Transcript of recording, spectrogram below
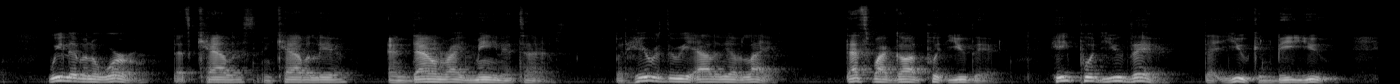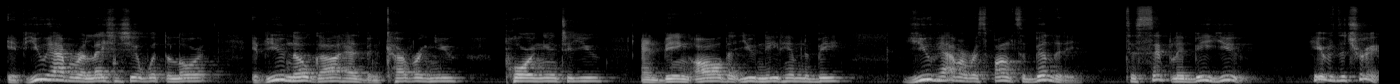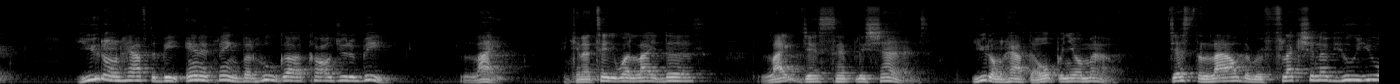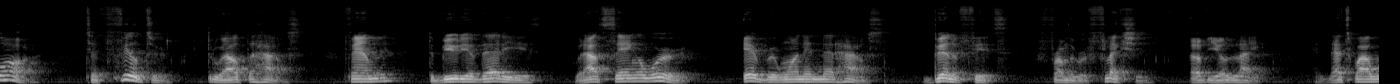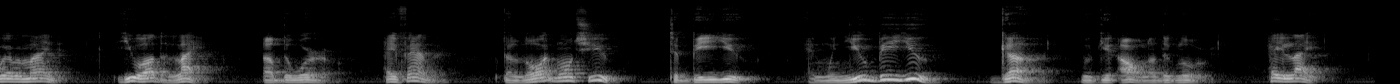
We live in a world that's callous and cavalier and downright mean at times. But here is the reality of life. That's why God put you there. He put you there that you can be you. If you have a relationship with the Lord, if you know God has been covering you, pouring into you, and being all that you need Him to be, you have a responsibility to simply be you. Here's the trick you don't have to be anything but who God called you to be light. And can I tell you what light does? Light just simply shines. You don't have to open your mouth. Just allow the reflection of who you are to filter throughout the house. Family, the beauty of that is, without saying a word, everyone in that house benefits from the reflection of your light. And that's why we're reminded you are the light of the world. Hey, family, the Lord wants you to be you. And when you be you, God will get all of the glory. Hey, light,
